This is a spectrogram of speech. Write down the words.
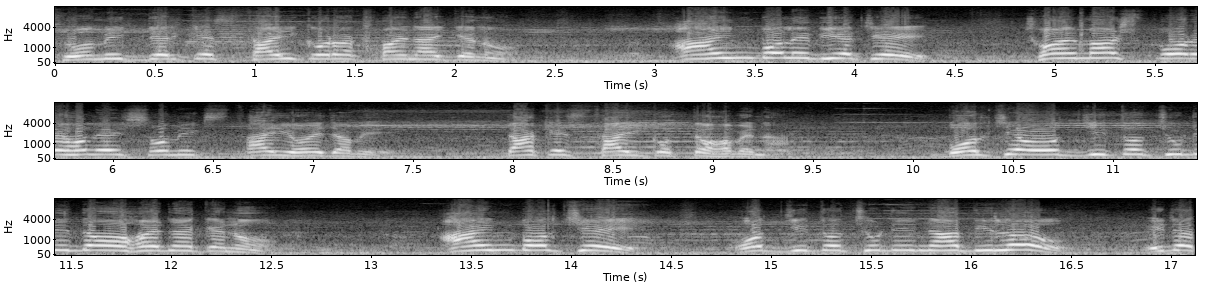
শ্রমিকদেরকে স্থায়ী করা হয় নাই কেন? আইন বলে দিয়েছে, ছয় মাস পরে হলে শ্রমিক স্থায়ী হয়ে যাবে, তাকে স্থায়ী করতে হবে না। বলছে, অর্জিত ছুটি দেওয়া হয় না কেন? আইন বলছে, অর্জিত ছুটি না দিলেও এটা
